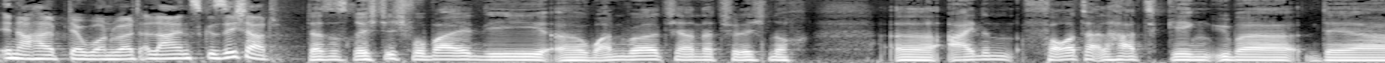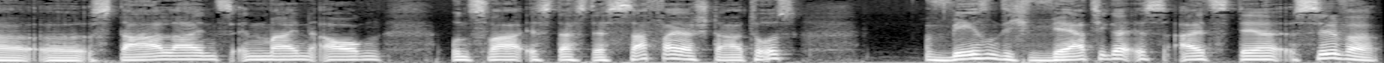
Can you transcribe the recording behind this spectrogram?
innerhalb der One World Alliance gesichert. Das ist richtig, wobei die äh, One World ja natürlich noch äh, einen Vorteil hat gegenüber der äh, Starlines in meinen Augen. Und zwar ist, dass der Sapphire-Status wesentlich wertiger ist als der Silver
